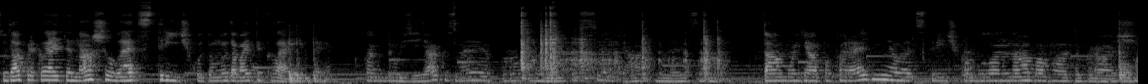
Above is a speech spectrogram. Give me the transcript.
туди приклеїти нашу led стрічку, тому давайте клеїти. Так, друзі, як з нею розбиратися, я не знаю. Та моя попередня led стрічка була набагато краще.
